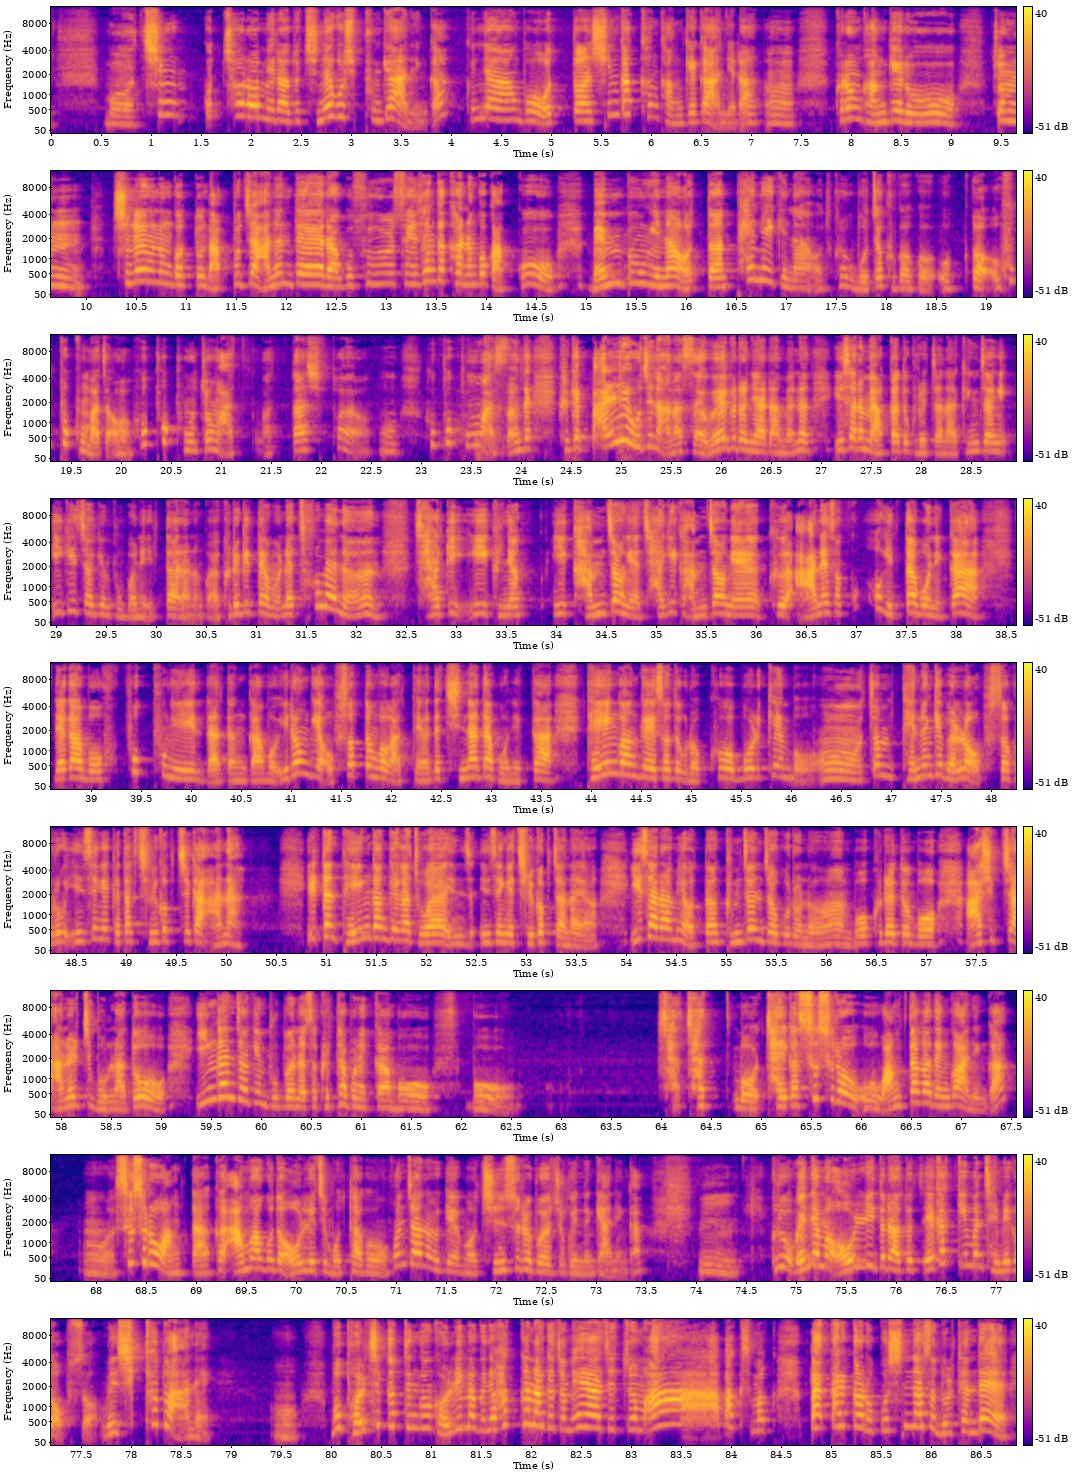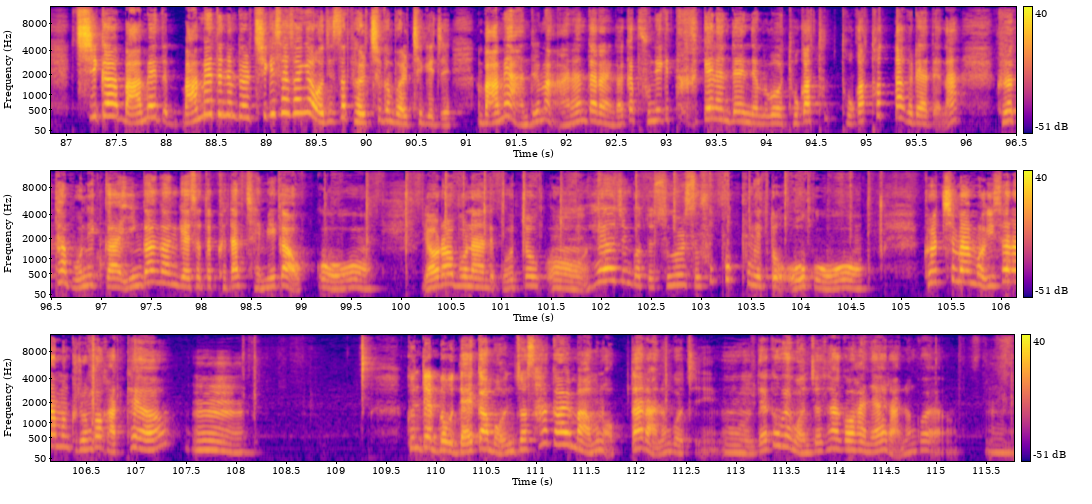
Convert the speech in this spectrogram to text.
뭐 친구처럼이라도 지내고 싶은 게 아닌가? 그냥 뭐 어떤 심각한 관계가 아니라 어, 그런 관계로 좀 지내는 것도 나쁘지 않은데 라고 슬슬 생각하는 것 같고 멘붕이나 어떠한 패닉이나 어, 그리고 뭐죠? 그거 그, 어, 어, 후폭풍 맞아. 어, 후폭풍은 좀 왔, 왔다 싶어요. 어, 후폭풍은 왔어. 근데 그렇게 빨리 오진 않았어요. 왜 그러냐라면은 이 사람이 아까도 그랬잖아. 굉장히 이기적인 부분이 있다라는 거야. 그렇기 때문에 처음에는 자기 이 그냥 이 감정에 자기 감정에 그 안에서 꼭 있다 보니까 내가 뭐 폭풍이라든가 뭐 이런 게 없었던 것 같아요. 근데 지나다 보니까 대인 관계에서도 그렇고 뭐 이렇게 뭐좀 어, 되는 게 별로 없어. 그리고 인생에 그닥 즐겁지가 않아. 일단 대인관계가 좋아야 인 생에 즐겁잖아요. 이 사람이 어떤 금전적으로는 뭐 그래도 뭐 아쉽지 않을지 몰라도 인간적인 부분에서 그렇다 보니까 뭐뭐 뭐 자, 자, 뭐, 자기가 스스로 왕따가 된 거 아닌가? 어, 스스로 왕따. 그 아무하고도 어울리지 못하고 혼자 놀게 뭐 진수를 보여주고 있는 게 아닌가? 음. 그리고 왜냐면 어울리더라도 얘가 끼면 재미가 없어. 왜 시켜도 안 해. 어. 뭐 벌칙 같은 거 걸리면 그냥 화끈하게 좀 해야지 좀 아 막막 깔깔 웃고 신나서 놀 텐데 지가 마음에 드- 마음에 드는 벌칙이 세상에 어딨어 벌칙은 벌칙이지. 마음에 안 들면 안 한다라는 거야. 그러니까 분위기 다 깨는데 뭐 도가 터, 도가 텄다 그래야 되나? 그렇다 보니까 인간관계에서도 그닥 재미가 없고 여러분한테 뭐좀 어, 헤어진 것도 슬슬 후폭풍이 또 오고. 그렇지만 뭐 이 사람은 그런 것 같아요. 음. 근데 뭐 내가 먼저 사과할 마음은 없다라는 거지. 음, 내가 왜 먼저 사과하냐라는 거예요. 음.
